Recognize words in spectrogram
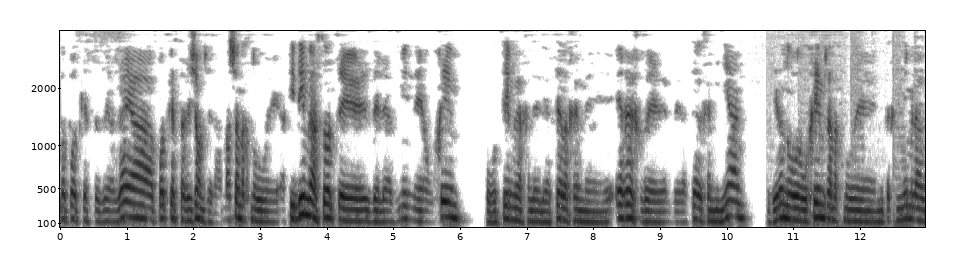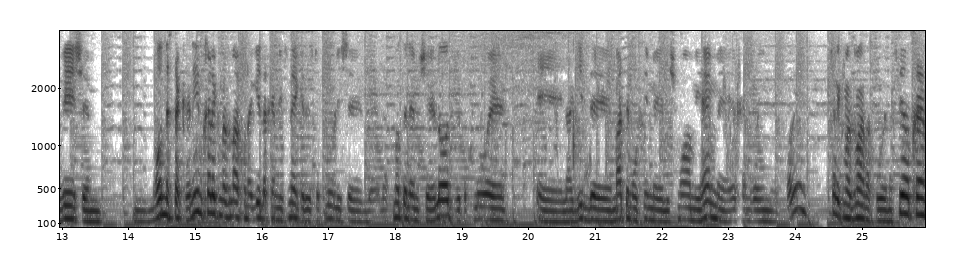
בפודקאסט הזה. אז זה היה הפודקאסט הראשון שלנו. מה שאנחנו אה, עתידים לעשות זה להזמין אורחים. רוצים לייצר לכם ערך ולייצר לכם עניין. אז יהיה לנו אורחים שאנחנו מתכננים להביא שהם מאוד מסקרנים, חלק מהזמן אנחנו נגיד לכם לפני כדי שתוכלו להפנות אליהם שאלות ותוכלו אה, אה, להגיד אה, מה אתם רוצים אה, לשמוע מהם, אה, איך הם רואים דברים. חלק מהזמן אנחנו נפתיע אתכם.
